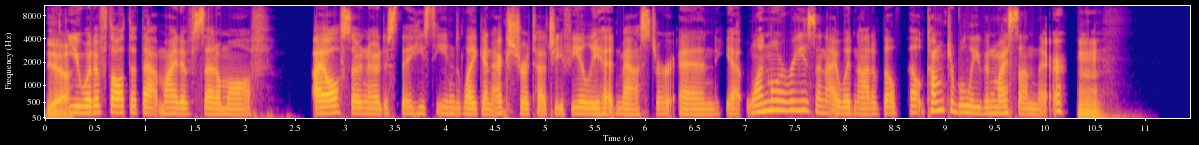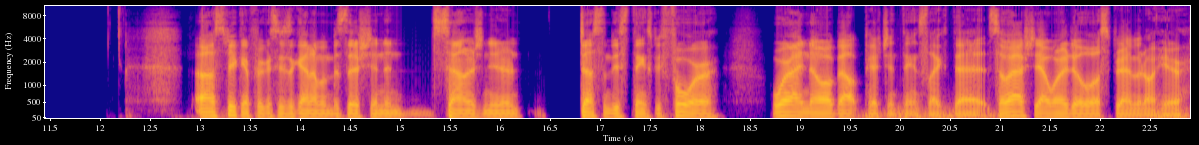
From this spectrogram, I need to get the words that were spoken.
Yeah. You would have thought that that might have set him off. I also noticed that he seemed like an extra touchy feely headmaster, and yet one more reason I would not have felt, felt comfortable leaving my son there. Mm. Uh, speaking of frequencies, again, I'm a musician and sound engineer and done some of these things before where I know about pitch and things like that. So actually, I want to do a little experiment on here.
